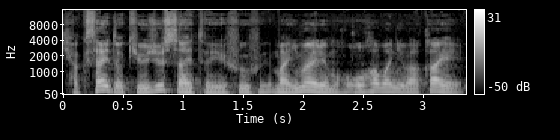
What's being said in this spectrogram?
100歳と90歳という夫婦、まあ、今よりも大幅に若い、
